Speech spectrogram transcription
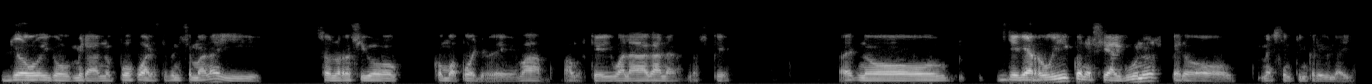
yo digo, mira, no puedo jugar este fin de semana y solo recibo como apoyo de, va, vamos, que igual a gana, no sé qué. ¿Sabes? No llegué a Rubí, conocí a algunos, pero me siento increíble ahí.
